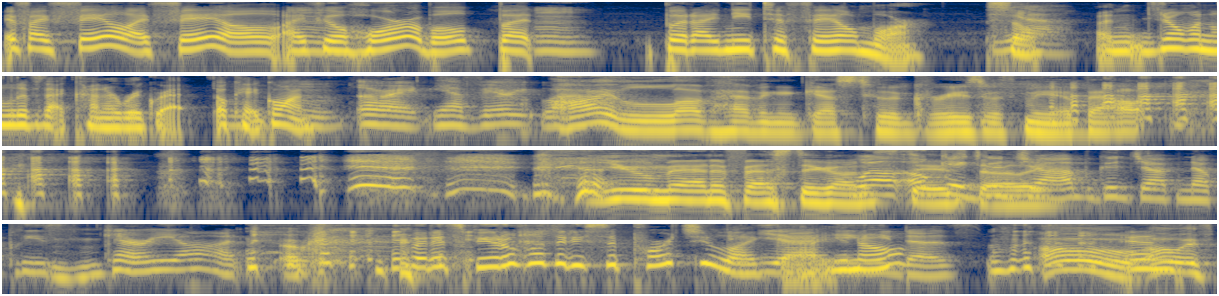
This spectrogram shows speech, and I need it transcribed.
if I fail, I fail. I Mm. feel horrible, but but I need to fail more. So Yeah. and you don't want to live that kind of regret. Okay, go on. All right, yeah, very. Wow. I love having a guest who agrees with me about you manifesting on well, stage. Well, okay, good job, good job. Now, please Mm-hmm. carry on. Okay, but it's beautiful that he supports you like yeah, that. he, You know, he does. Oh, And- oh! If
